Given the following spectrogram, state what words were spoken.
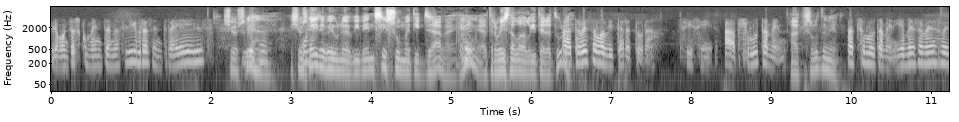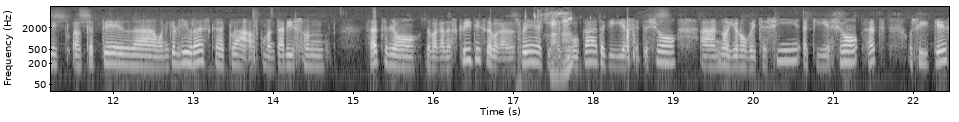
Llavors es comenten els llibres entre ells. Això és, és això és un- gairebé una vivència somatitzada, eh? Sí. a través de la literatura. a través de la literatura. Sí, sí, sí, absolutament. Absolutament. Absolutament. I a més a més, vull dir, el que té de bonic el llibre és que, clar, els comentaris són saps? Allò, de vegades crítics, de vegades bé, aquí s'ha Ah. equivocat, aquí ha fet això, uh, no, jo no ho veig així, aquí això, saps? O sigui que és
